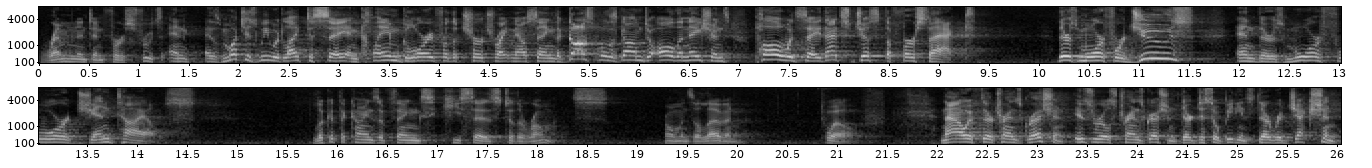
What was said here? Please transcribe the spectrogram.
Remnant and first fruits. And as much as we would like to say and claim glory for the church right now, saying the gospel has gone to all the nations, Paul would say that's just the first act. There's more for Jews and there's more for Gentiles. Look at the kinds of things he says to the Romans. Romans 11, 12. Now, if their transgression, Israel's transgression, their disobedience, their rejection,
